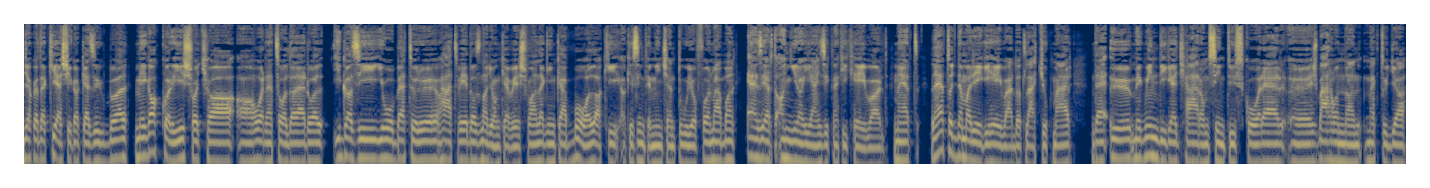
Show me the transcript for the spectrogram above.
gyakorlatilag kiesik a kezükből. Még akkor is, hogyha a Hornets oldaláról igazi jó betörő hátvéd az nagyon kevés van, leginkább Ball, aki, aki szintén nincsen túl jó formában, ezért annyira hiányzik nekik Hayward, mert lehet, hogy nem a régi Haywardot látjuk már, de ő még mindig egy három szintű szkórer, és bárhonnan meg tudja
